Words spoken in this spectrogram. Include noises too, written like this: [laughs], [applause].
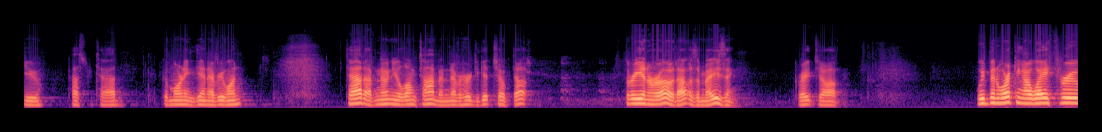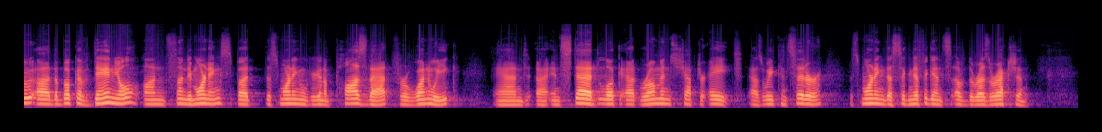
Thank you, Pastor Tad. Good morning again, everyone. Tad, I've known you a long time. I've never heard you get choked up. Three in a row. That was amazing. Great job. We've been working our way through uh, the book of Daniel on Sunday mornings, but this morning we're going to pause that for one week and uh, instead look at Romans chapter 8 as we consider this morning the significance of the resurrection.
